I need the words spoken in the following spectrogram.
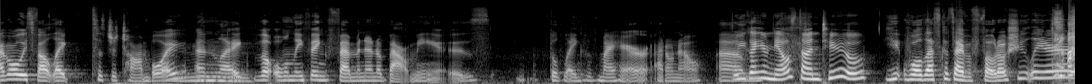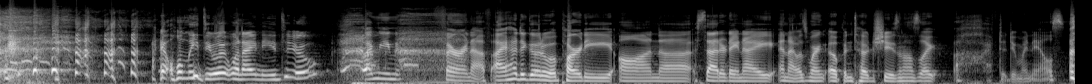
I've always felt like such a tomboy and like the only thing feminine about me is the length of my hair. I don't know. Um, well, you got your nails done too. Yeah, well, that's because I have a photo shoot later. I only do it when I need to. I mean, fair enough. I had to go to a party on uh, Saturday night and I was wearing open toed shoes and I was like, I have to do my nails.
